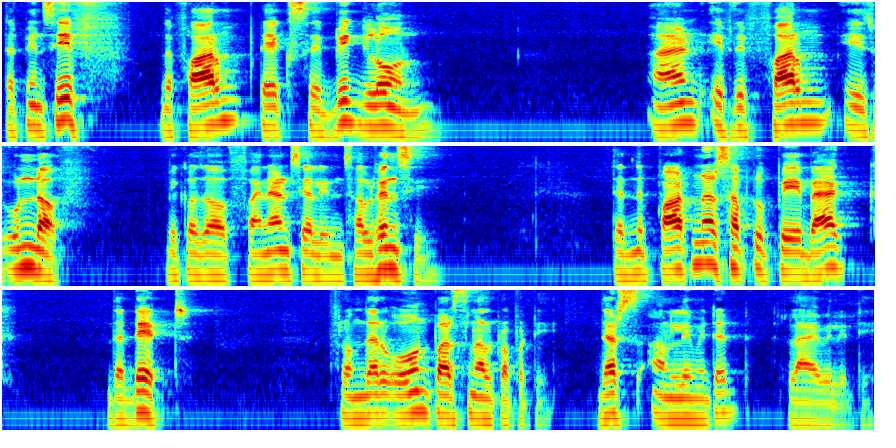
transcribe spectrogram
That means, if the farm takes a big loan and if the firm is wound up because of financial insolvency, then the partners have to pay back the debt from their own personal property. That is unlimited liability.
